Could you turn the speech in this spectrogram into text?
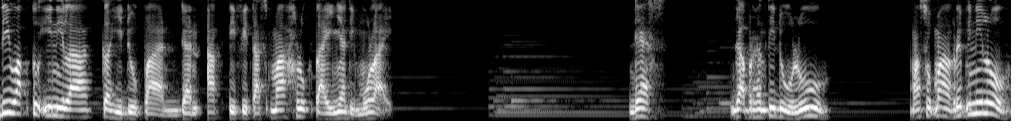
di waktu inilah kehidupan dan aktivitas makhluk lainnya dimulai. Des, gak berhenti dulu. Masuk maghrib ini loh.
